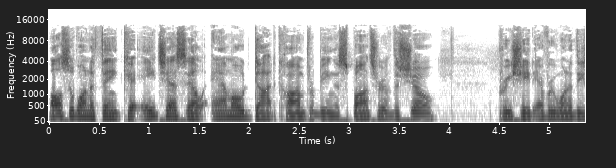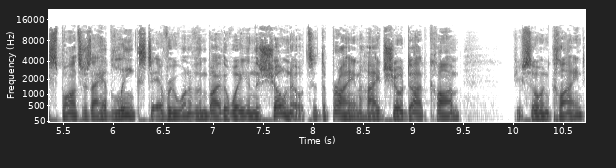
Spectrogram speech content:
Also, want to thank HSLAmmo.com for being a sponsor of the show. Appreciate every one of these sponsors. I have links to every one of them, by the way, in the show notes at thebrianhydeshow.com. If you're so inclined,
